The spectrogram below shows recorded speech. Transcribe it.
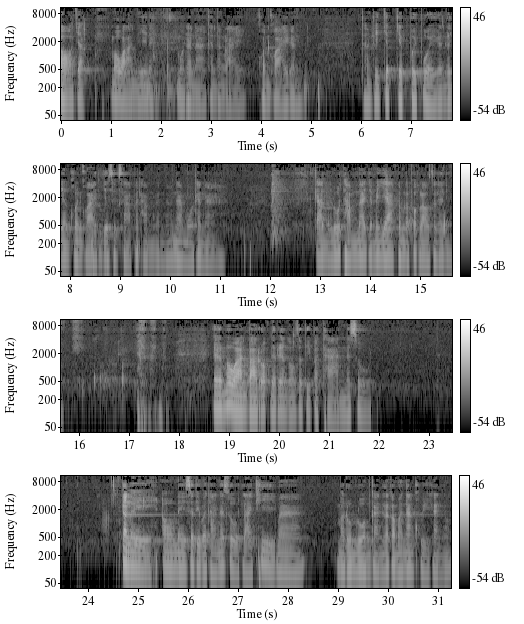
ต่อจากเมื่อวานนี้นะโมทนาท่านทั้งหลายขวนขวายกัน ทั้งที่เจ็บเจ็บป่วยป่วยกัน ก็ยังขวนขวายที่จะศึกษาพระธรรมกันนะนาโมทนา การบรรลุธรรมน่าจะไม่ยากสำหรับพวกเราซะเลยเนี่ยเออเมื่อวานปารบในเรื่องของสติปัฏฐานนะสูตร ก็เลยเอาในสติปัฏฐานนสูตรหลายที่มา มารวมๆกัน แล้วก็มานั่งคุยกันเนาะ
